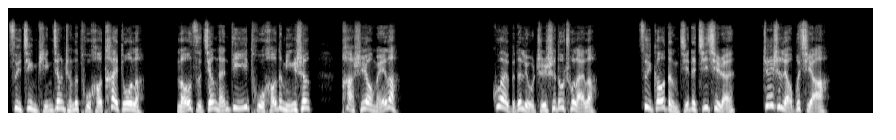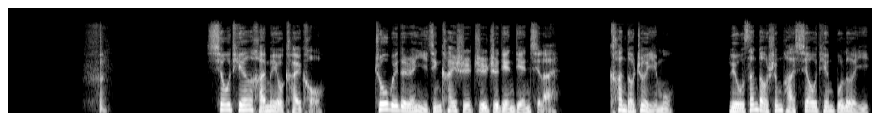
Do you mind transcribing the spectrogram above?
最近平江城的土豪太多了，老子江南第一土豪的名声怕是要没了。怪不得柳执事都出来了，最高等级的机器人真是了不起啊！哼，萧天还没有开口，周围的人已经开始指指点点起来。看到这一幕，柳三道生怕萧天不乐意，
